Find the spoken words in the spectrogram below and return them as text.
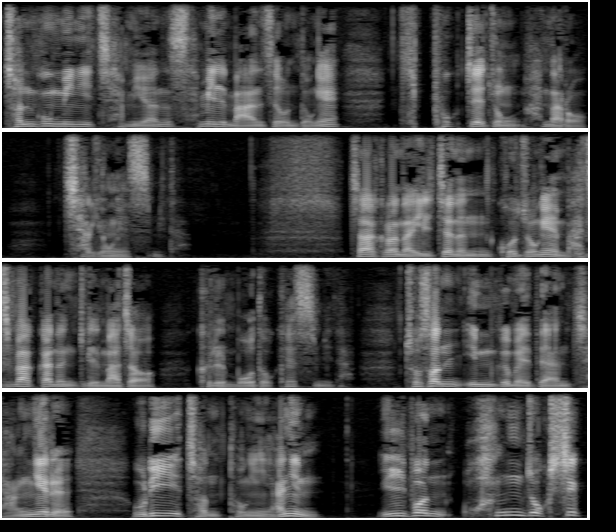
전 국민이 참여한 3일 만세 운동의 기폭제 중 하나로 작용했습니다. 자, 그러나 일제는 고종의 마지막 가는 길마저 그를 모독했습니다. 조선 임금에 대한 장례를 우리 전통이 아닌 일본 황족식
